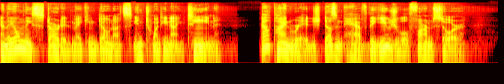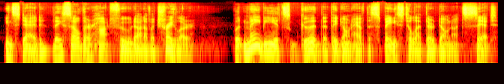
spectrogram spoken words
and they only started making donuts in 2019. Alpine Ridge doesn't have the usual farm store. Instead, they sell their hot food out of a trailer. But maybe it's good that they don't have the space to let their donuts sit.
